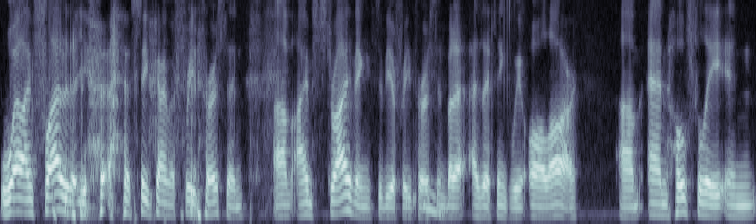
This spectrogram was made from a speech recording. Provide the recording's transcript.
Well, I'm flattered that you think I'm a free person. Um, I'm striving to be a free person, but as I think we all are. Um, and hopefully, in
